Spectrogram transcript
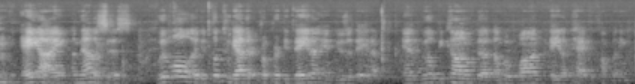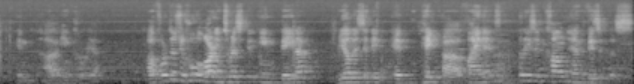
AI analysis, we will uh, put together property data and user data, and we'll become the number one data tech company in, in Korea. For those who are interested in data, real estate, and uh, finance, please come and visit us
